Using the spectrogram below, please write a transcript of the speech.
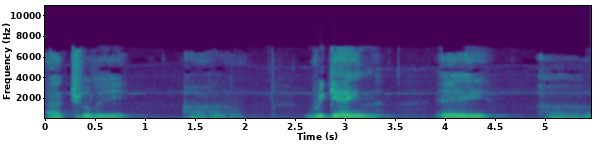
actually uh, regain a uh,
